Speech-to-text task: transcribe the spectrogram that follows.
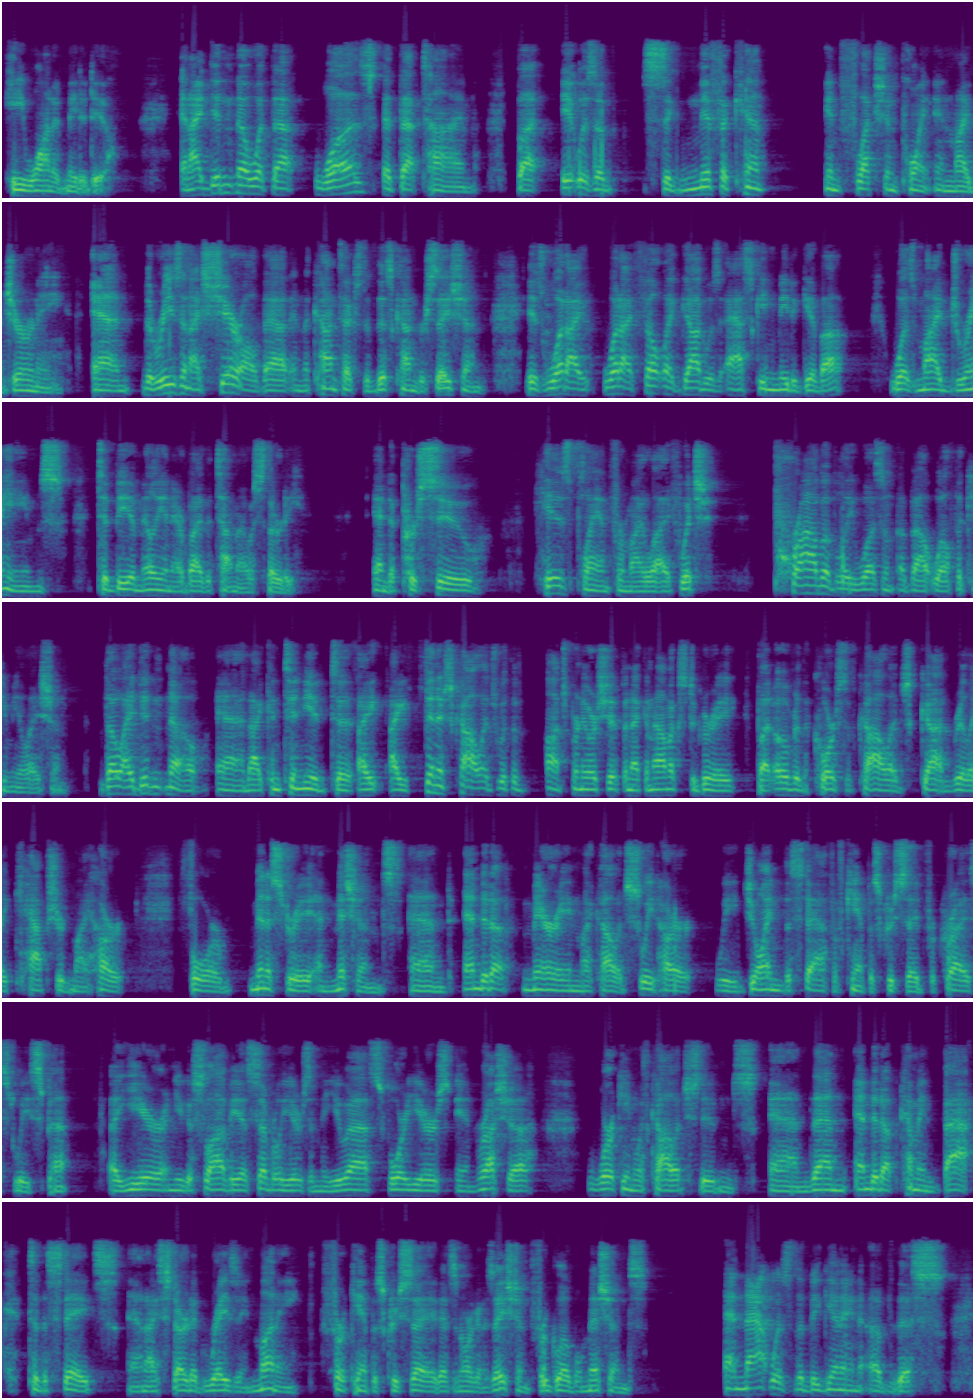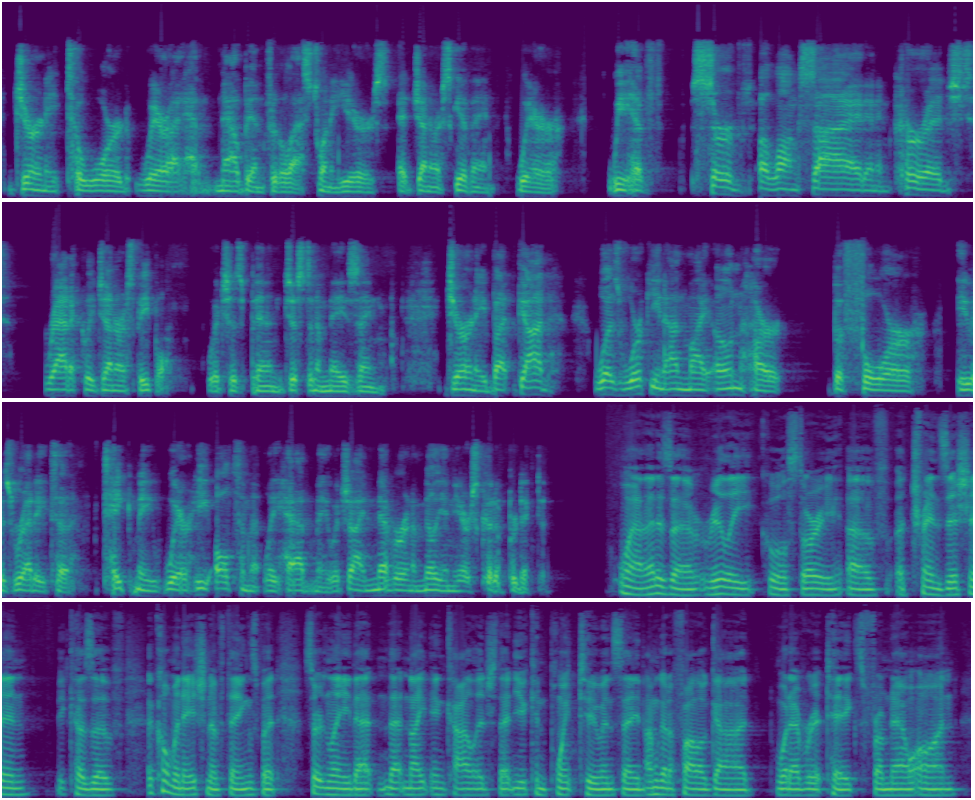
he wanted me to do. And I didn't know what that was at that time, but it was a significant inflection point in my journey. And the reason I share all that in the context of this conversation is what I what I felt like God was asking me to give up was my dreams to be a millionaire by the time I was 30 and to pursue his plan for my life, which probably wasn't about wealth accumulation though I didn't know. And I continued to, I, I finished college with an entrepreneurship and economics degree. But over the course of college, God really captured my heart for ministry and missions and ended up marrying my college sweetheart. We joined the staff of Campus Crusade for Christ. We spent a year in Yugoslavia, several years in the US, four years in Russia working with college students and then ended up coming back to the States. And I started raising money for Campus Crusade as an organization for global missions. And that was the beginning of this journey toward where I have now been for the last 20 years at Generous Giving, where we have served alongside and encouraged radically generous people, which has been just an amazing journey. But God was working on my own heart before he was ready to take me where he ultimately had me, which I never in a million years could have predicted. Wow, that is a really cool story of a transition because of a culmination of things, but certainly that that night in college that you can point to and say, I'm going to follow God whatever it takes from now on.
